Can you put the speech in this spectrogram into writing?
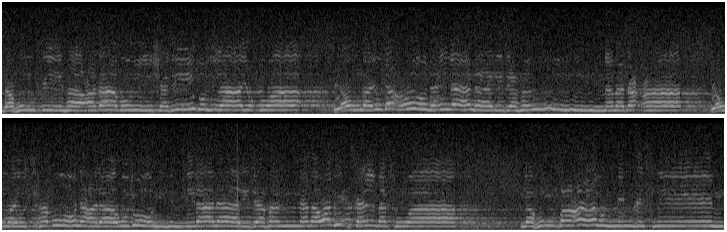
لهم فيها عذاب شديد لا يقوى. يوم يدعون إلى نار جهنم دعا. يوم يسحبون على وجوههم إلى نار جهنم وبئس المثوى. لهم طعام من غسلين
